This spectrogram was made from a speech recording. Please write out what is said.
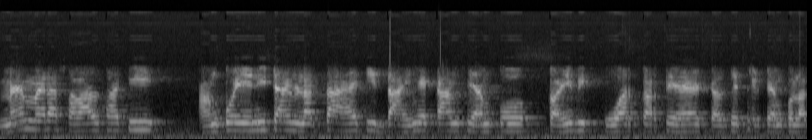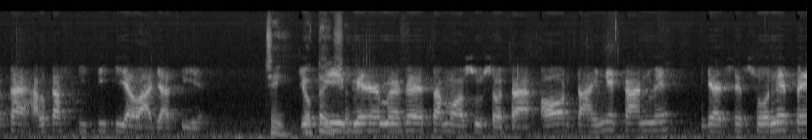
मैम मेरा सवाल था कि हमको एनी टाइम लगता है कि दाहिने कान से हमको कहीं भी वर्क करते हैं चलते फिरते हमको लगता है हल्का सीटी की आवाज़ आती है। जी जो कि मेरे में से ऐसा महसूस होता है। और दाहिने कान में जैसे सोने पे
